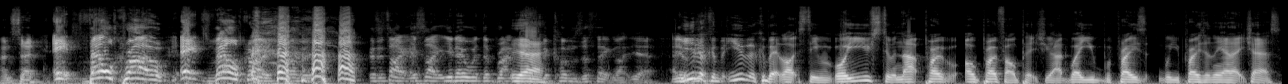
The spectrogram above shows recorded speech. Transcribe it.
and said, "It's Velcro! It's Velcro!" Because it's like it's like you know when the brand Yeah. becomes the thing. Like yeah, Anyway, You look a bit. You look a bit like Stephen. Well, you used to in that pro, old profile picture you had, where you were praise, were you praising the NHS?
